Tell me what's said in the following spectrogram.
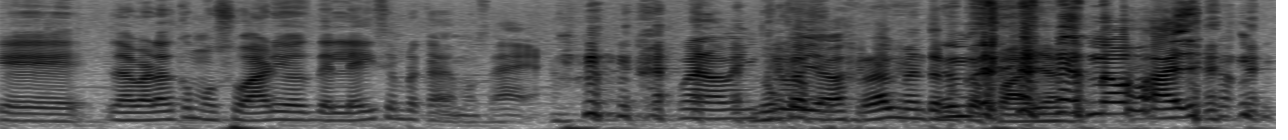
que la verdad como usuarios de ley siempre caemos. bueno, me incluyo. realmente nunca fallan. no fallan.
